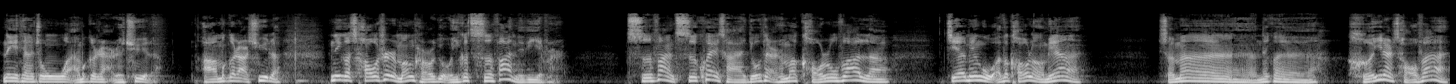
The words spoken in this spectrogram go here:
那天中午俺们哥俩就去了，俺们哥俩去了，那个超市门口有一个吃饭的地方。吃饭吃快餐，有点什么烤肉饭了，煎饼果子、烤冷面，什么那个荷叶炒饭，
